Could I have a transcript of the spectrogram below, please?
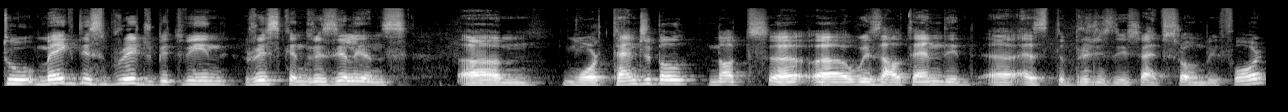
to make this bridge between risk and resilience um, more tangible, not uh, uh, without ended uh, as the bridges which I've shown before,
